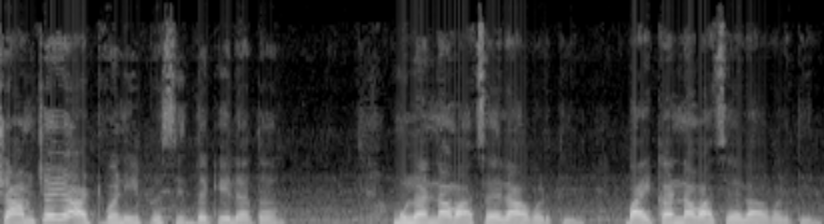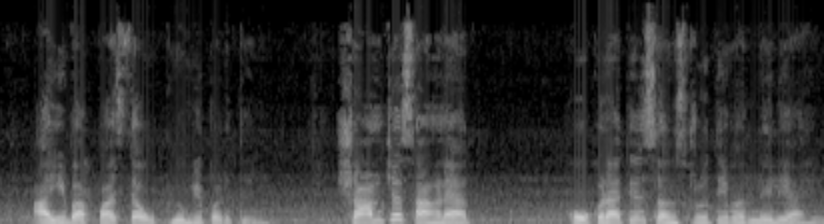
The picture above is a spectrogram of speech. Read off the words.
श्यामच्या या आठवणी प्रसिद्ध केल्या तर? मुलांना वाचायला आवडतील बायकांना वाचायला आवडतील आई बापाच त्या उपयोगी पडतील. श्यामच्या सांगण्यात कोकणातील संस्कृती भरलेली आहे.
